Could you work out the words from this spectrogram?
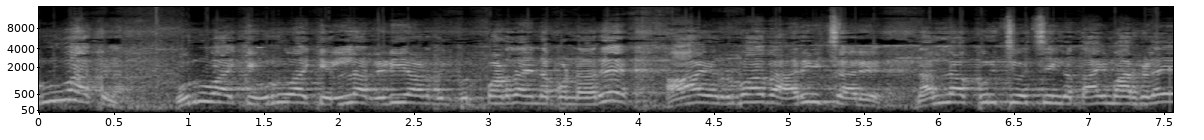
உருவாக்குனார். உருவாக்கி உருவாக்கி எல்லாம் ரெடி ஆனதுக்கு பிற்பாடு தான் என்ன பண்ணாரு? ஆயிரம் ரூபாவை அறிவிச்சாரு. நல்லா குறிச்சு வச்சு எங்க தாய்மார்களே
